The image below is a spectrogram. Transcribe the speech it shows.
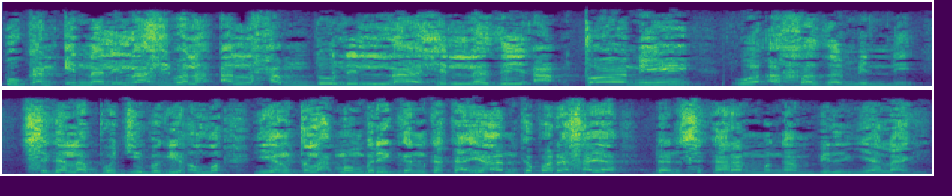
bukan innalillahi malah alhamdulillahilladzi a'tani wa akhadha minni. Segala puji bagi Allah yang telah memberikan kekayaan kepada saya dan sekarang mengambilnya lagi.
